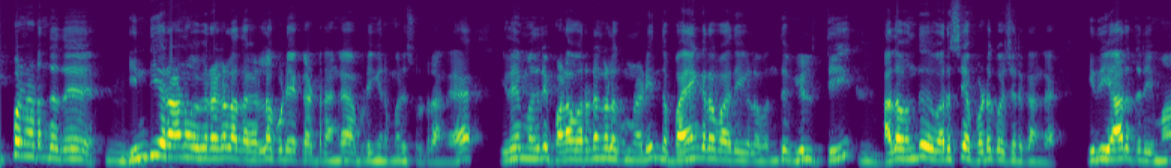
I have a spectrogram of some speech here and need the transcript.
இப்ப நடந்தது. இந்திய ராணுவ வீரர்கள் அதை வெள்ளக்கொடியை காட்டுறாங்க அப்படிங்கிற மாதிரி சொல்றாங்க. இதே மாதிரி பல வருடங்களுக்கு முன்னாடி இந்த பயங்கரவாதிகளை வந்து வீழ்த்தி. அதை வந்து வரிசையா படுக்க வச்சிருக்காங்க. இது யாரு தெரியுமா?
